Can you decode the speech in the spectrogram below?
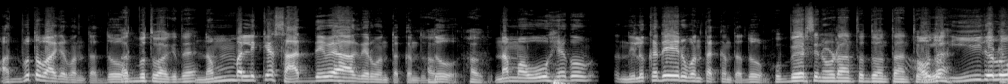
ಅದ್ಭುತವಾಗಿರುವಂತದ್ದು ಅದ್ಭುತವಾಗಿದೆ. ನಂಬಲಿಕ್ಕೆ ಸಾಧ್ಯವೇ ಆಗದಿರುವಂತಕ್ಕಂಥದ್ದು. ನಮ್ಮ ಊಹೆಗೂ ನಿಲುಕದೇ ಇರುವಂತಕ್ಕಂಥದ್ದು. ಹುಬ್ಬೇರ್ಸಿ ನೋಡುವಂಥದ್ದು ಅಂತ ಅಂತೀವಲ್ಲ? ಈಗಲೂ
